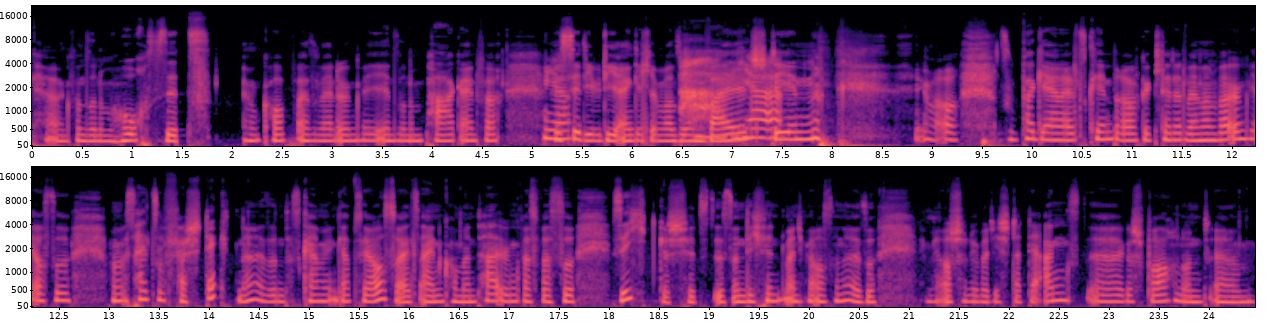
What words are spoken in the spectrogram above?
keine Ahnung, von so einem Hochsitz im Kopf, also wenn irgendwie in so einem Park einfach, ja. wisst ihr, die, die eigentlich immer so im ah, Wald ja. stehen immer auch super gerne als Kind drauf geklettert, weil man war irgendwie auch so, man ist halt so versteckt, ne? Also das gab es ja auch so als einen Kommentar, irgendwas, was so sichtgeschützt ist. Und ich finde manchmal auch so, ne, also wir haben ja auch schon über die Stadt der Angst äh, gesprochen und ähm,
